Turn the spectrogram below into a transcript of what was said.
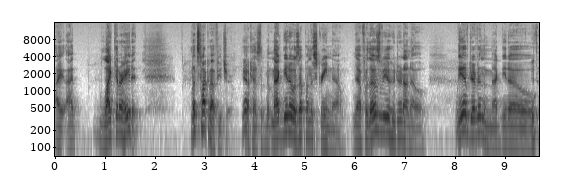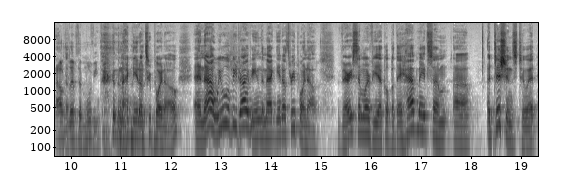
I, I like it or hate it. Let's talk about future Yeah. because the Magneto is up on the screen now. Now, for those of you who do not know, we have driven the Magneto. It's outlived the movie. the Magneto 2.0, and now we will be driving the Magneto 3.0. Very similar vehicle, but they have made some uh, additions to it.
